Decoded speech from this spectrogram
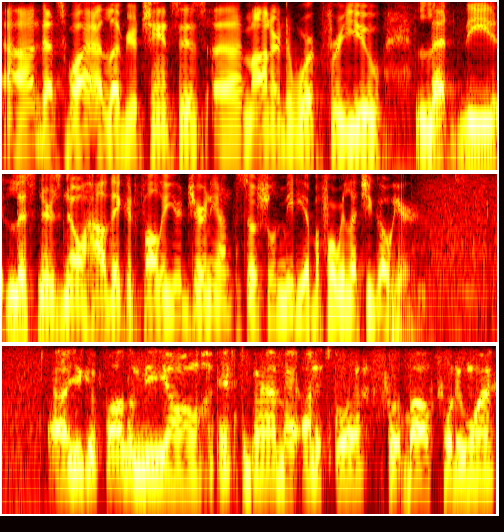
Uh, that's why I love your chances. I'm honored to work for you. Let the listeners know how they could follow your journey on social media before we let you go here? Uh, you can follow me on Instagram at underscore football 41.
